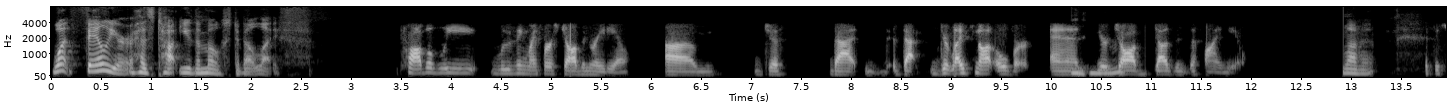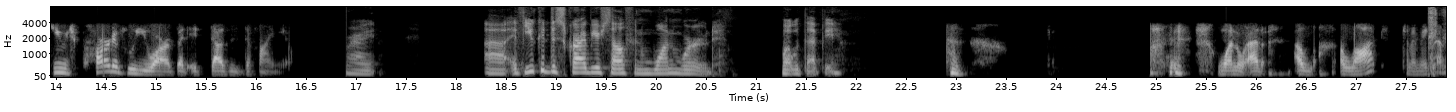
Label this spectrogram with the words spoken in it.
What failure has taught you the most about life? Probably losing my first job in radio. Um, just that that your life's not over and mm-hmm. your job doesn't define you. Love it. It's a huge part of who you are, but it doesn't define you. Right. Uh, if you could describe yourself in one word, what would that be? one word, a, a lot. Can I make that?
